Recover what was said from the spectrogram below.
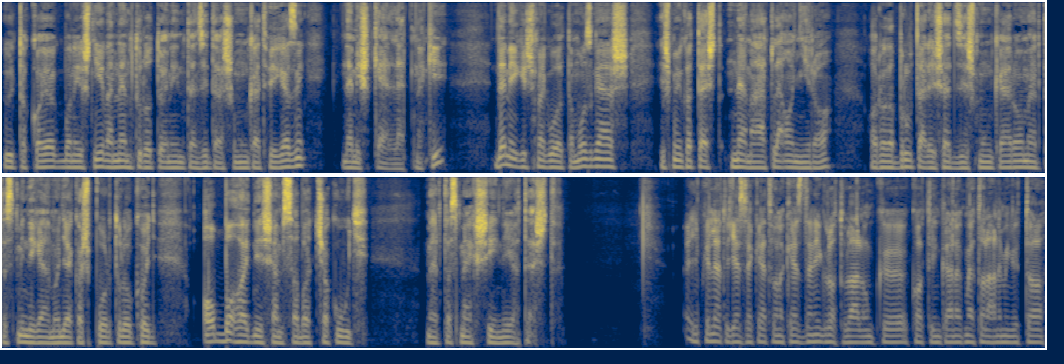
ült a kajakban, és nyilván nem tudott olyan intenzitású munkát végezni, nem is kellett neki, de mégis meg volt a mozgás, és mondjuk a test nem állt le annyira arról a brutális edzés munkáról, mert ezt mindig elmondják a sportolók, hogy abba hagyni sem szabad csak úgy, mert azt megsínli a test. Egyébként lehet, hogy ezzel kellett volna kezdeni. Gratulálunk Katinkának, mert talán még itt a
